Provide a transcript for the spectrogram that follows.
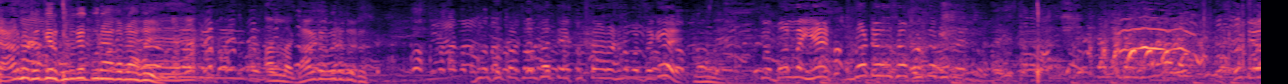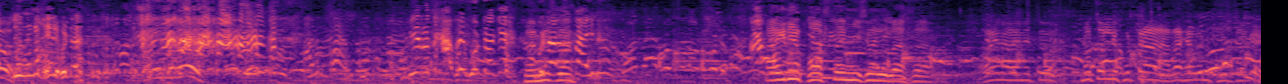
झारमा ठोकेर खुड्कै कुरा गरेर खै? खुट्टा जुन खुट्टा चल्छ त्यही खुट्टा राख्नुपर्छ के? त्यो बललाई यहाँ नटेको छ फुट्यो। मेरो त आफै फुट्यो के? आइने फर्स्ट चाहिँ मिसुङ लाग्छ होइन होइन त्यो नचल्ने खुट्टा राख्यो भने फुट्छ के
